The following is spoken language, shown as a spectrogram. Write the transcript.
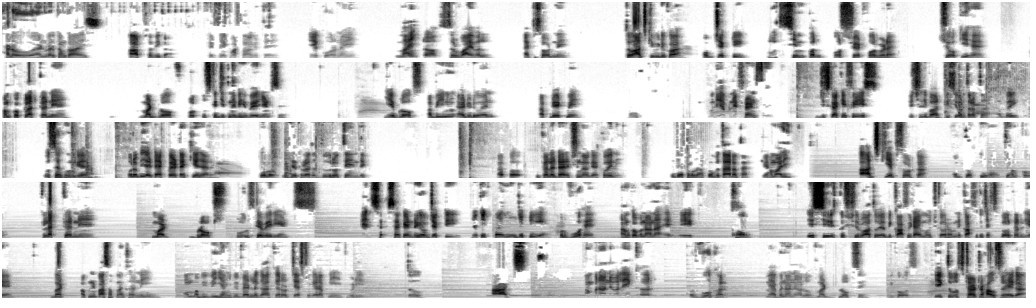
Hello and welcome guys आप सभी का फिर से एक बार स्वागत है एक और नए माइनक्राफ्ट सर्वाइवल एपिसोड में। तो आज की वीडियो का ऑब्जेक्टिव बहुत सिंपल और स्ट्रेट फॉरवर्ड है, जो कि है, हमको कलेक्ट करने हैं मड ब्लॉक्स और उसके जितने भी वेरिएंट्स हैं। ये ब्लॉक्स अभी न्यू एडिड हुए अपडेट में। अपने फ्रेंड्स जिसका कि फेस पिछली बार किसी और तरफ़ था। अभी उससे घूम गया और अभी अटैक पर अटैक किया जा रहा है। चलो, इसे थोड़ा सा दूर होते हैं, देख। अब गलत डायरेक्शन में हो गया, कोई नहीं। तो जैसे मैं आपको बता रहा था कि हमारी आज की एपिसोड का ऑब्जेक्टिव है कि हमको कलेक्ट करने मड ब्लॉक्स और उसके वेरिएंट्स एंड सेकेंडरी ऑब्जेक्टिव जो कि प्राइमरी ऑब्जेक्टिव है, और वो है, हमको बनाना है एक घर। इस सीरीज़ को शुरुआत हुई, अभी काफ़ी टाइम हो चुका है और हमने काफ़ी कुछ एक्सप्लोर कर लिया है। बट अपने पास अपना घर नहीं है। हम अभी भी यहीं पे बेड लगा कर और चेस्ट वगैरह अपनी यहीं पे पड़ी तो आज हम बनाने वाले हैं घर, और वो घर मैं बनाने वाला हूँ मड ब्लॉक से। बिकॉज़ एक तो वो स्टार्टर हाउस रहेगा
